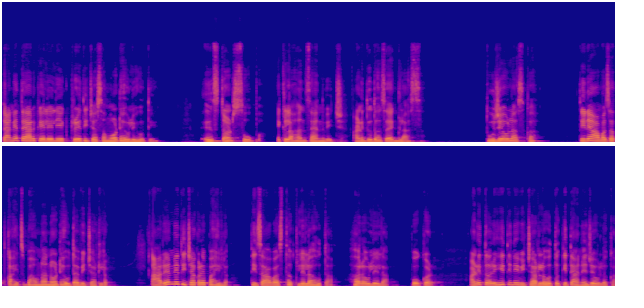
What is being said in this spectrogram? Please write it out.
त्याने तयार केलेली एक ट्रे तिच्यासमोर ठेवली होती. इन्स्टंट सूप एक लहान सँडविच आणि दुधाचा एक ग्लास तू जेवलास का? तिने आवाजात काहीच भावना न ठेवता विचारलं. आर्यनने तिच्याकडे पाहिलं. तिचा आवाज थकलेला होता हरवलेला पोकळ आणि तरीही तिने विचारलं होतं की त्याने जेवलं का.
